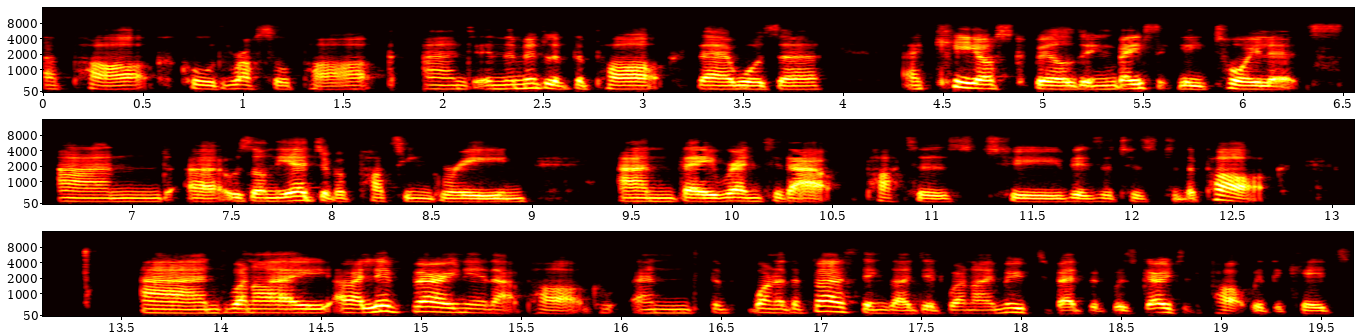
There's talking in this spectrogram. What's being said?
a park called Russell Park, and in the middle of the park, there was a, a kiosk building, basically toilets, and uh, it was on the edge of a putting green, and they rented out putters to visitors to the park. And when I I lived very near that park, and the, one of the first things I did when I moved to Bedford was go to the park with the kids.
